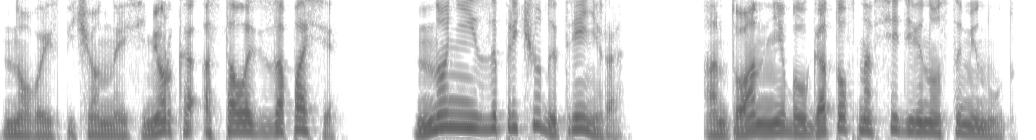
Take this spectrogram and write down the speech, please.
Новоиспеченная семерка осталась в запасе, но не из-за причуды тренера. Антуан не был готов на все 90 минут.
